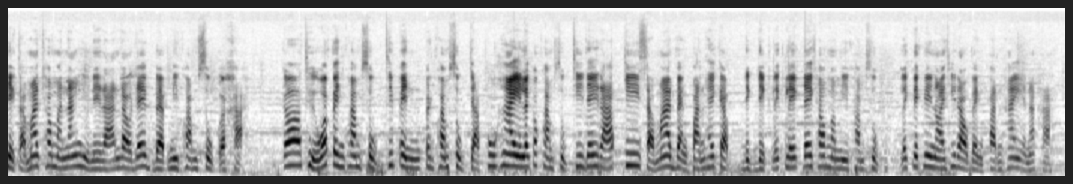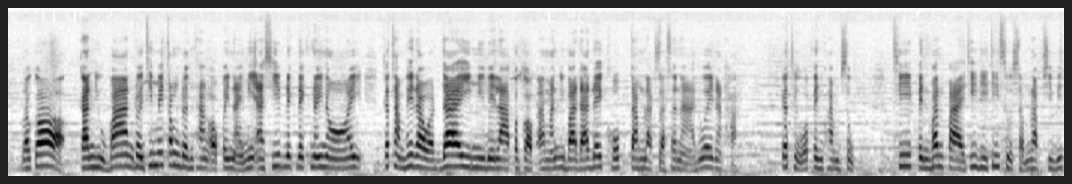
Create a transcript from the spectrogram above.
เด็กสามารถเข้ามานั่งอยู่ในร้านเราได้แบบมีความสุขอะค่ะ ก็ถือว่าเป็นความสุขที่เป็นเป็นความสุขจากผู้ให้ และก็ความสุขที่ได้รับที่สามารถแบ่งปันให้กับเด็กๆ เล็ก ๆ ได้เข้ามามีความสุขเล็ก ๆ น้อยๆที่เราแบ่งปันให้นะคะ แล้วก็การอยู่บ้านโดยที่ไม่ต้องเดินทางออกไปไหนมีอาชีพเล็ก ๆ น้อยๆ ก็ทำให้เราได้มีเวลาประกอบอามันอิบาดะได้ครบตามหลักศาสนาด้วยนะคะ ก็ถือว่าเป็นความสุขที่เป็นบ้านปลายที่ดีที่สุดสำหรับชีวิต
